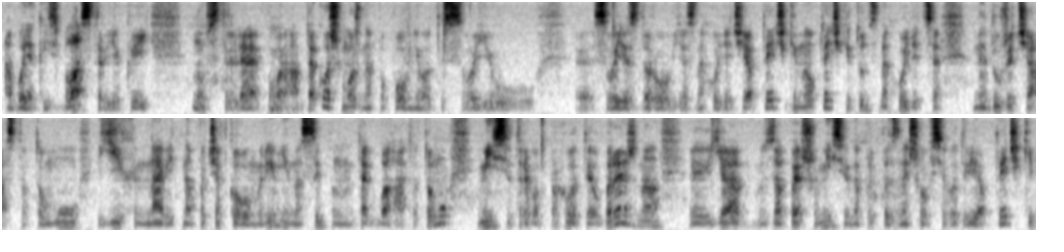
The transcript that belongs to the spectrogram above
або якийсь бластер, який ну, стріляє по ворогам. Також можна поповнювати свою, е, своє здоров'я, знаходячи аптечки, але аптечки тут знаходяться не дуже часто, тому їх навіть на початковому рівні насипано не так багато. Тому місію треба проходити обережно. Е, Я за першу місію, наприклад, знайшов всього дві аптечки.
